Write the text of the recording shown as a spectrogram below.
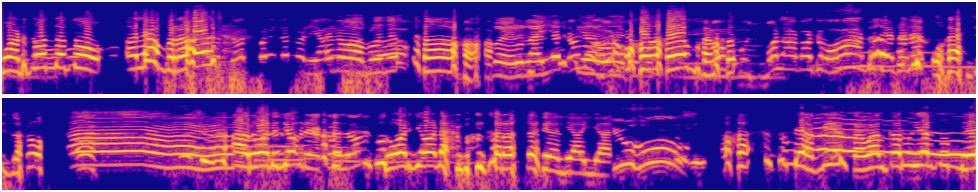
ગોઠતો જ નતો. અલ્યા બ્રશ એનો છે? લાવીએ ને બ્રશ કરો. આ રોડ જો રોડ જો ડાયમંડ કરો છે અલ્યા યાર. તું બે કે એક સવાલ કરું યાર તું બે.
